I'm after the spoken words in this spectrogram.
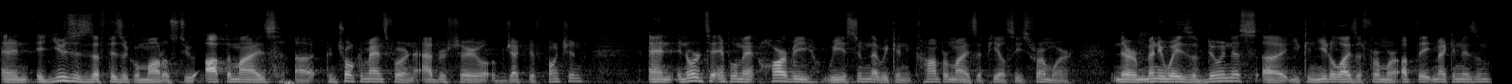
And it uses the physical models to optimize uh, control commands for an adversarial objective function and in order to implement Harvey, we assume that we can compromise the PLC's firmware. And there are many ways of doing this. Uh, you can utilize a firmware update mechanism,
